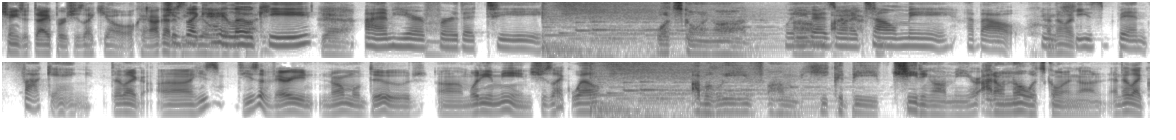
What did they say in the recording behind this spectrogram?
change the diaper. She's like, "Yo, okay, I gotta." She's be like, hey, low key. Yeah. I'm here for the tea. What's going on? What do you Um, guys I want to tell me about who like- he's been fucking? They're like, uh, he's he's a very normal dude. Um, what do you mean? She's like, well, I believe um he could be cheating on me, or I don't know what's going on. And they're like,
